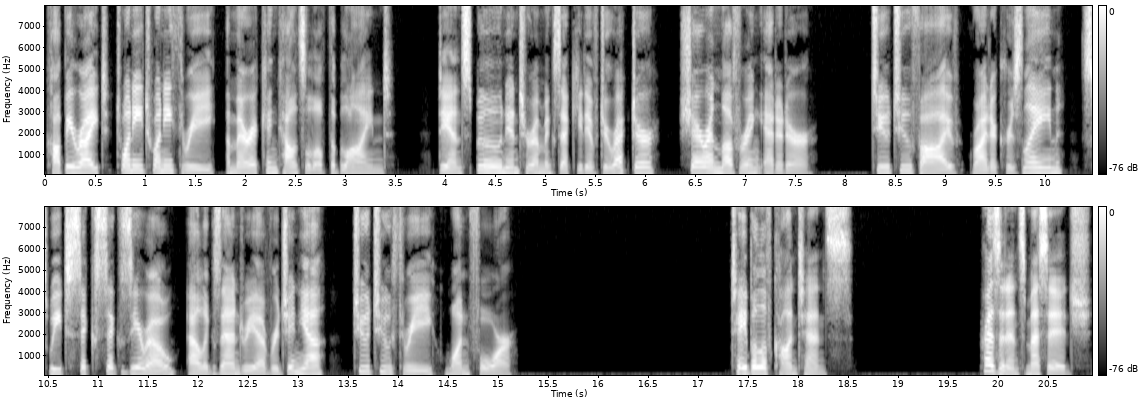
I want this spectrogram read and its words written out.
Copyright 2023 American Council of the Blind. Dan Spoone, Interim Executive Director, Sharon Lovering, Editor. 225 Reinekers Lane, Suite 660, Alexandria, Virginia 22314. Table of Contents President's Message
